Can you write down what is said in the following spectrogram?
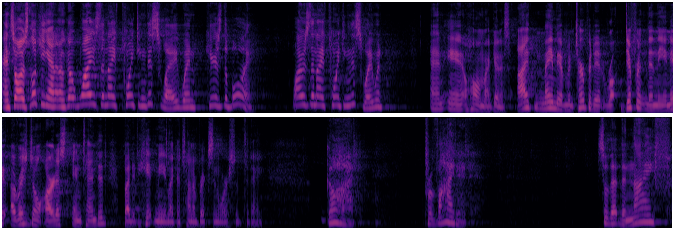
And so I was looking at it and I go, why is the knife pointing this way when here's the boy? Why was the knife pointing this way when and in, oh my goodness, I maybe have interpreted it different than the original artist intended, but it hit me like a ton of bricks in worship today. God provided so that the knife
